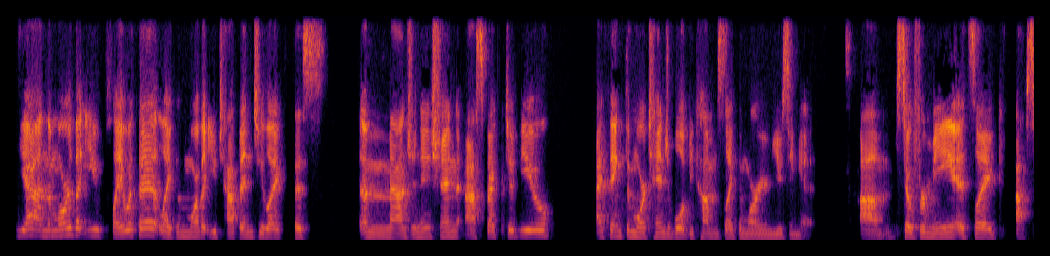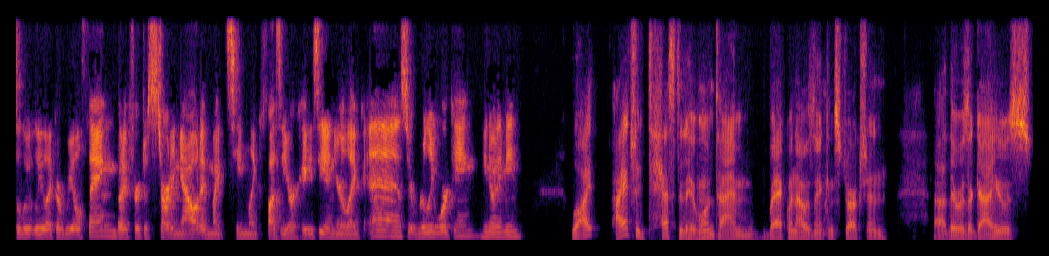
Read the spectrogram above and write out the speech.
Yeah. And the more that you play with it, like the more that you tap into like this imagination aspect of you, I think the more tangible it becomes, like the more you're using it. Um, so for me, it's like absolutely like a real thing. But if you're just starting out, it might seem like fuzzy or hazy, and you're like, eh, is it really working? You know what I mean? Well, I I actually tested it one time back when I was in construction. Uh, there was a guy who was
